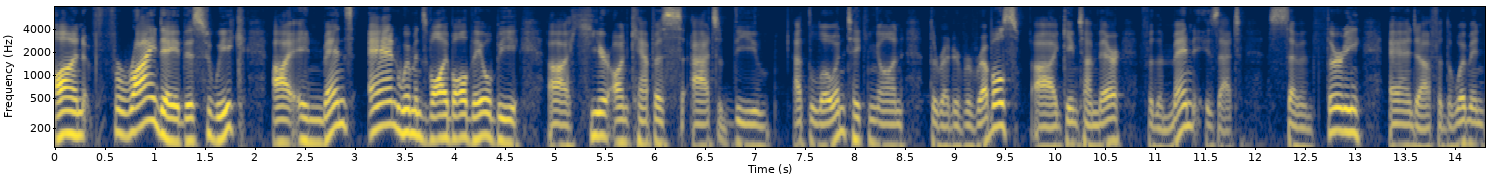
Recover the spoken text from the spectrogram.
on Friday this week, uh, in men's and women's volleyball, they will be uh, here on campus at the at the Loewen taking on the Red River Rebels. Uh, game time there for the men is at 7:30, and uh, for the women,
